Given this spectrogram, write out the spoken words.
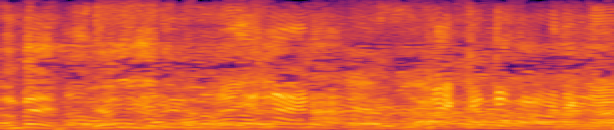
தம்பி என்ன என்ன? கிட்ட போறீங்க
